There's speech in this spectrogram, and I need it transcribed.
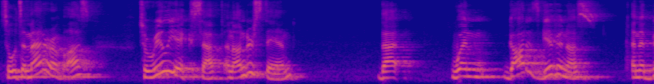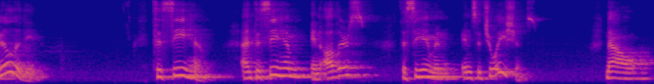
So it's a matter of us to really accept and understand that when God has given us an ability to see Him and to see Him in others, to see Him in, in situations. Now,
